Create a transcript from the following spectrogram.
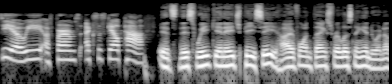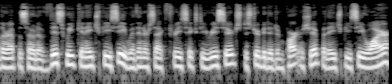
DOE affirms exascale path. It's This Week in HPC. Hi, everyone. Thanks for listening in to another episode of This Week in HPC with Intersect 360 Research, distributed in partnership with HPC Wire.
